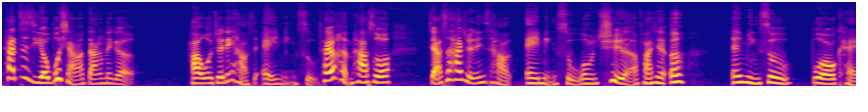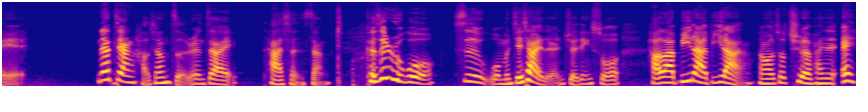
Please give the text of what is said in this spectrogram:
他自己又不想要当那个好，我决定好是 A 民宿，他又很怕说假设他决定是好 A 民宿，我们去了，发现，嗯、呃，A 民宿不 OK 哎，那这样好像责任在他身上。可是如果是我们接下来的人决定说，好啦 B 啦 B 啦，然后就去了，发现，哎、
